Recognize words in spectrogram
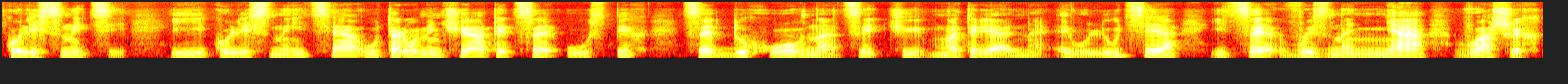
колісниці. І колісниця у Таромінчати це успіх, це духовна це чи матеріальна еволюція, і це визнання ваших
